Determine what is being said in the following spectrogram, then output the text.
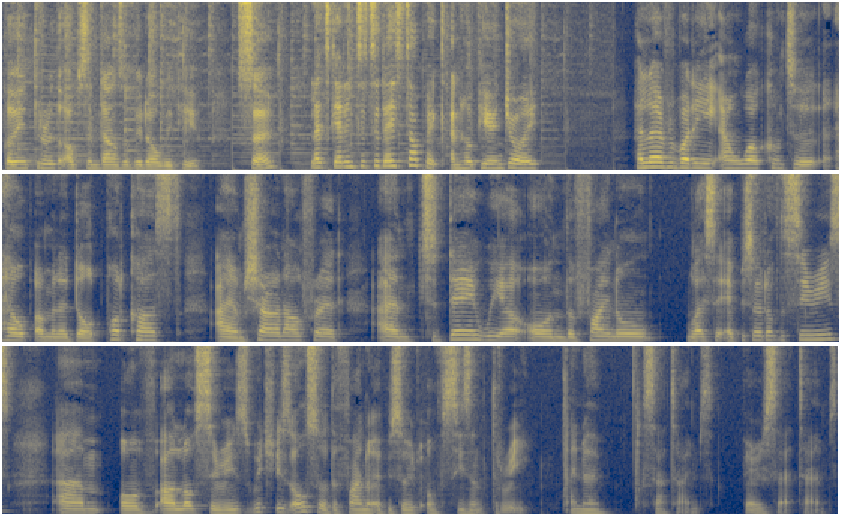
going through the ups and downs of it all with you. So, let's get into today's topic and hope you enjoy. Hello, everybody, and welcome to Help I'm an Adult podcast. I am Sharon Alfred, and today we are on the final, let's say, episode of the series um, of our love series, which is also the final episode of season three. I know, sad times, very sad times.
